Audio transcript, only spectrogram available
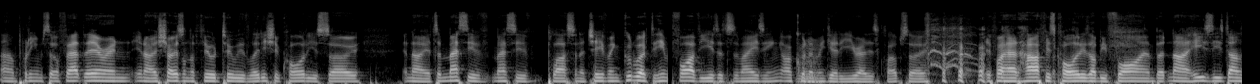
um, putting himself out there, and you know shows on the field too with leadership qualities. So no, it's a massive, massive plus and achievement. Good work to him. Five years, it's amazing. I couldn't Mm. even get a year out of this club. So if I had half his qualities, I'd be flying. But no, he's he's done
